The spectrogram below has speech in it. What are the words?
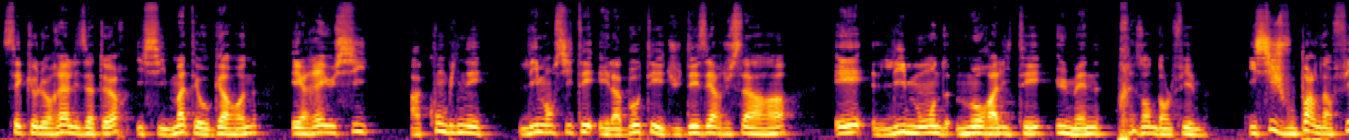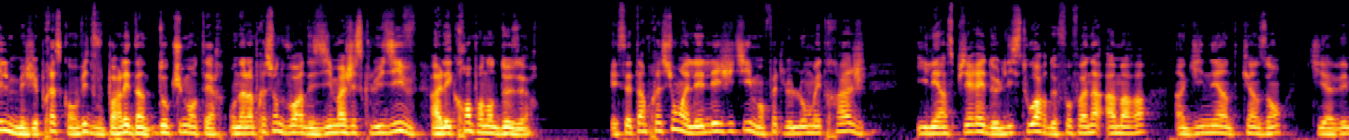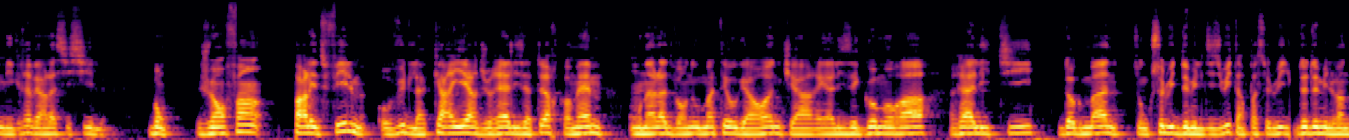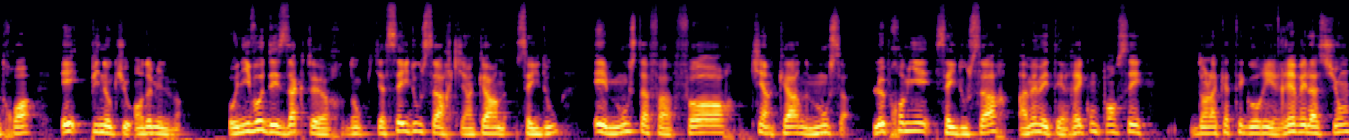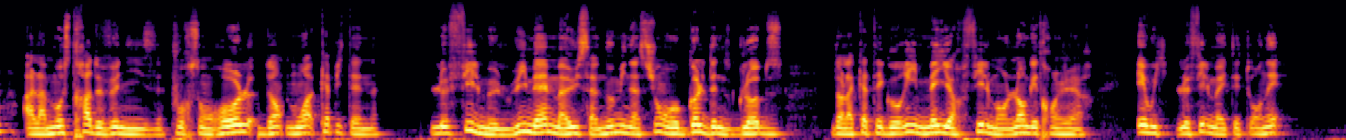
c'est que le réalisateur, ici Matteo Garonne, ait réussi à combiner l'immensité et la beauté du désert du Sahara et l'immonde moralité humaine présente dans le film. Ici, je vous parle d'un film, mais j'ai presque envie de vous parler d'un documentaire. On a l'impression de voir des images exclusives à l'écran pendant deux heures. Et cette impression, elle est légitime. En fait, le long métrage, il est inspiré de l'histoire de Fofana Amara, un Guinéen de 15 ans qui avait migré vers la Sicile. Bon, je vais enfin parler de film, au vu de la carrière du réalisateur quand même, on a là devant nous Matteo Garonne qui a réalisé Gomorrah, Reality, Dogman, donc celui de 2018, hein, pas celui de 2023, et Pinocchio en 2020. Au niveau des acteurs, donc il y a Seydou Sar qui incarne Seydou et Mustapha Faure qui incarne Moussa. Le premier, Seydou Sar, a même été récompensé dans la catégorie Révélation à la Mostra de Venise pour son rôle dans Moi Capitaine. Le film lui-même a eu sa nomination aux Golden Globes dans la catégorie meilleur film en langue étrangère. Et oui, le film a été tourné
